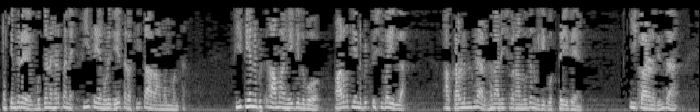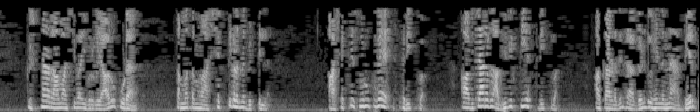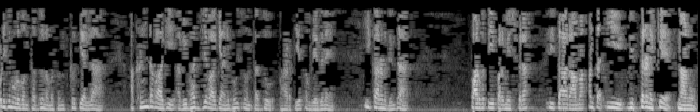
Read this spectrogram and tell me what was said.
ಯಾಕೆಂದರೆ ಮುದ್ದಣ್ಣ ಹೇಳ್ತಾನೆ ಸೀತೆಯ ನುಳಿದೇತರ ಸೀತಾರಾಮಂ ಅಂತ. ಸೀತೆಯನ್ನು ಬಿಟ್ಟು ರಾಮ ಹೇಗಿಲ್ಲವೋ, ಪಾರ್ವತಿಯನ್ನು ಬಿಟ್ಟು ಶಿವ ಇಲ್ಲ. ಆ ಕಾರಣದಿಂದಲೇ ಅರ್ಧನಾರೀಶ್ವರ ಅನ್ನೋದು ನಮಗೆ ಗೊತ್ತೇ ಇದೆ. ಈ ಕಾರಣದಿಂದ ಕೃಷ್ಣ, ರಾಮ, ಶಿವ ಇವರುಗಳು ಯಾರೂ ಕೂಡ ತಮ್ಮ ತಮ್ಮ ಶಕ್ತಿಗಳನ್ನು ಬಿಟ್ಟಿಲ್ಲ. ಆ ಶಕ್ತಿ ಸ್ವರೂಪವೇ ಸ್ತ್ರೀತ್ವ. ಆ ವಿಚಾರಗಳ ಅಭಿವ್ಯಕ್ತಿಯೇ ಸ್ತ್ರೀತ್ವ. ಆ ಕಾರಣದಿಂದ ಗಂಡು ಹೆಣ್ಣನ್ನ ಬೇರ್ಪಡಿಸಿ ನೋಡುವಂತದ್ದು ನಮ್ಮ ಸಂಸ್ಕೃತಿಯಲ್ಲ ಅಖಂಡವಾಗಿ, ಅವಿಭಾಜ್ಯವಾಗಿ ಅನುಭವಿಸುವಂತದ್ದು ಭಾರತೀಯ ಸಂವೇದನೆ. ಈ ಕಾರಣದಿಂದ ಪಾರ್ವತಿ, ಪರಮೇಶ್ವರ ಸೀತಾರಾಮ ಅಂತ ಈ ವಿಸ್ತರಣಕ್ಕೆ ನಾನು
